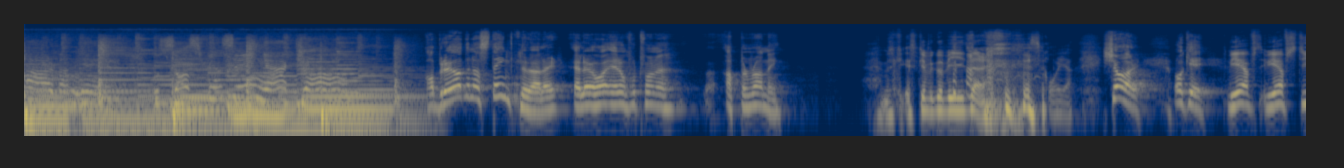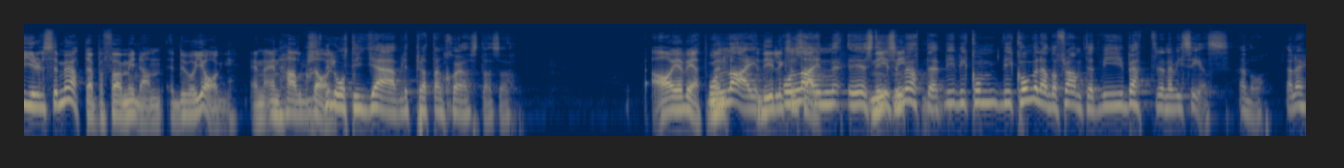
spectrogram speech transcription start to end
varva ner Hos oss finns inga krav Har bröderna stängt nu eller? Eller är de fortfarande up and running? Ska, vi gå vidare? Skoja. Kör! Okej, vi, har haft, vi har haft styrelsemöte här på förmiddagen, du och jag, en, en halv dag. det låter jävligt pretentiöst alltså. Ja, jag vet. Men online det är liksom så här- online eh, styrelsemöte. Vi, vi, kom, vi kom väl ändå fram till att vi är ju bättre när vi ses ändå? Eller?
